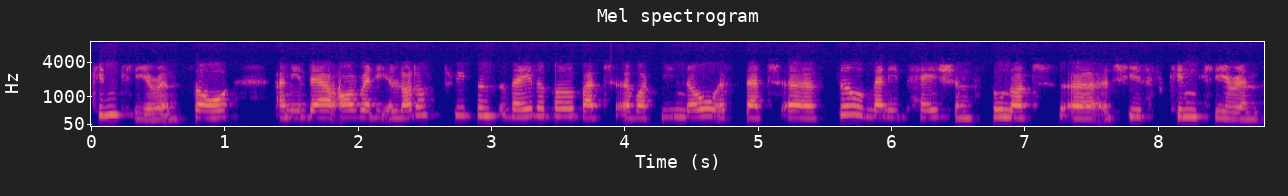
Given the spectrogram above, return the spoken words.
skin clearance. So I mean, there are already a lot of treatments available, but uh, what we know is that uh, still many patients do not uh, achieve skin clearance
